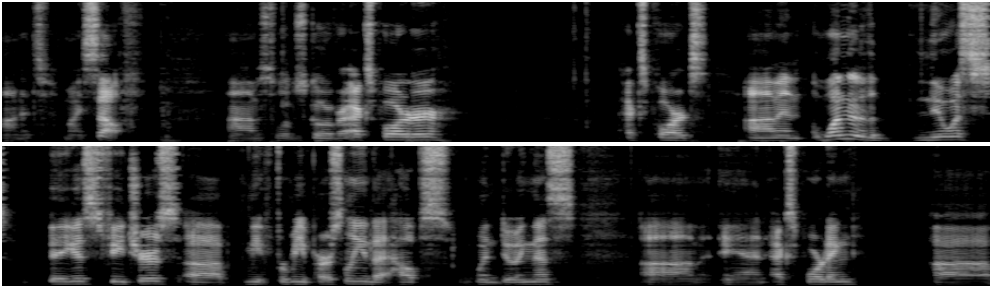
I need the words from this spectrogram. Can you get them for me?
on it myself. Um, so we'll just go over exporter, exports, um, and one of the newest, biggest features uh, me, for me personally that helps when doing this um, and exporting uh,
